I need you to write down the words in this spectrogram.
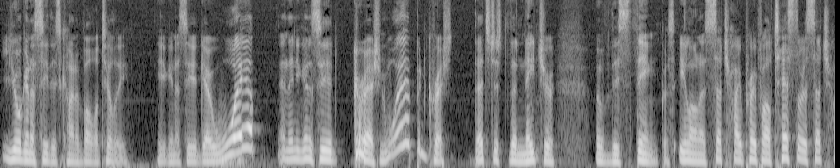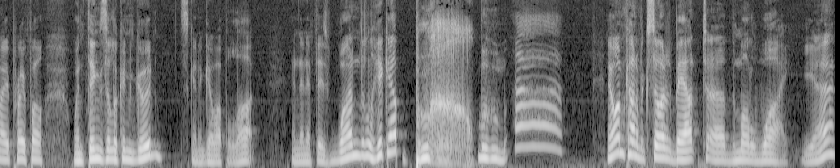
you're going to see this kind of volatility. You're going to see it go way up, and then you're going to see it crash and way up and crash. That's just the nature of this thing because Elon is such high profile, Tesla is such high profile. When things are looking good, it's going to go up a lot. And then if there's one little hiccup, boom, boom, ah. Now I'm kind of excited about uh, the Model Y. Yeah,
